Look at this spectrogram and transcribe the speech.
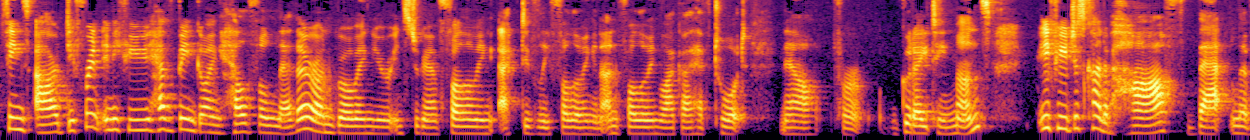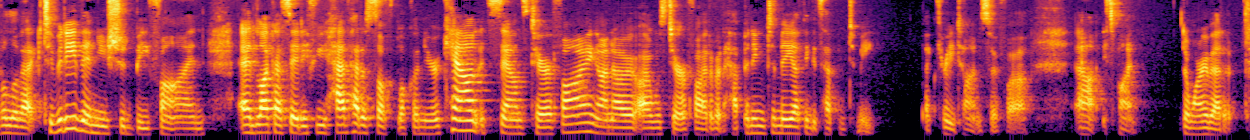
things are different. And if you have been going hell for leather on growing your Instagram following, actively following and unfollowing, like I have taught now for a good 18 months, if you just kind of half that level of activity, then you should be fine. And like I said, if you have had a soft block on your account, it sounds terrifying. I know I was terrified of it happening to me. I think it's happened to me like three times so far. Uh, it's fine don't worry about it.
